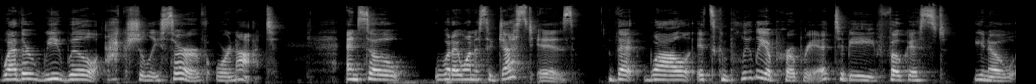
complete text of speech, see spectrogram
whether we will actually serve or not. And so, what I want to suggest is that while it's completely appropriate to be focused, you know,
